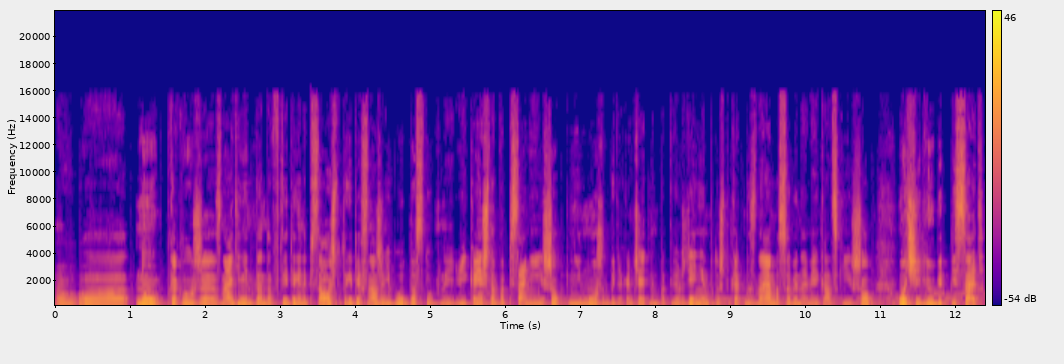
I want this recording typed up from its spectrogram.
Э, ну, как вы уже знаете, Nintendo в Твиттере написала, что три персонажа не будут доступны. И, конечно, в описании eShop не может быть окончательным подтверждением, потому что, как мы знаем, особенно американский eShop очень любит писать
